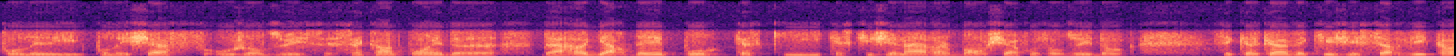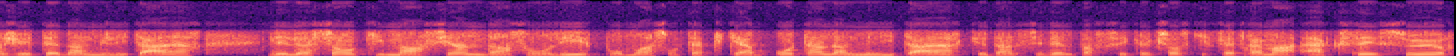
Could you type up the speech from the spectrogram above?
pour les, pour les chefs aujourd'hui. C'est 50 points de, de regarder pour qu'est-ce qui, qu'est-ce qui génère un bon chef aujourd'hui. Donc, c'est quelqu'un avec qui j'ai servi quand j'étais dans le militaire. Les leçons qu'il mentionne dans son livre, pour moi, sont applicables autant dans le militaire que dans le civil parce que c'est quelque chose qui fait vraiment axer sur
